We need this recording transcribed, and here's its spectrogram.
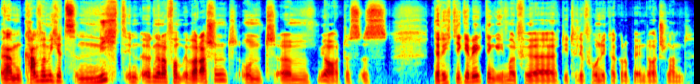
ähm, kam für mich jetzt nicht in irgendeiner Form überraschend und, ähm, ja, das ist der richtige Weg, denke ich mal, für die Telefoniker-Gruppe in Deutschland.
